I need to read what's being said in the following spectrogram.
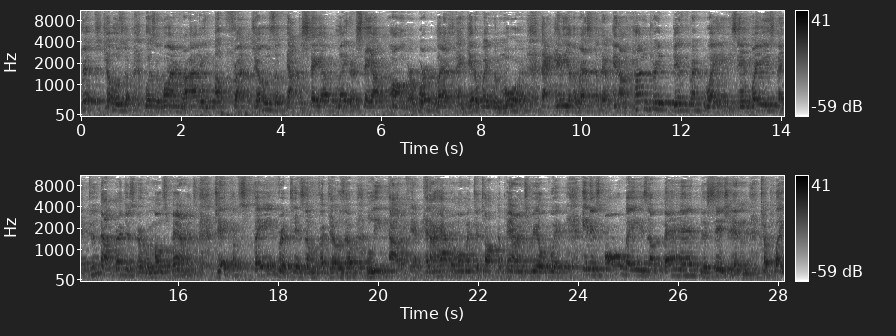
trips, Joseph was the one riding up front. Joseph got to stay up later, stay out longer, work less, and get away with more than any of the rest of them in a hundred different ways, in ways that do not register with most parents. Jacob's favoritism for Joseph leaked out of him. Can I have a moment to talk to parents real quick? It is always a bad decision to play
